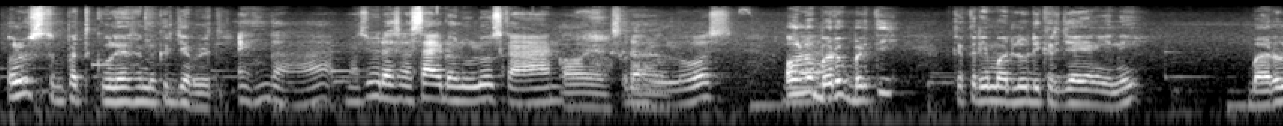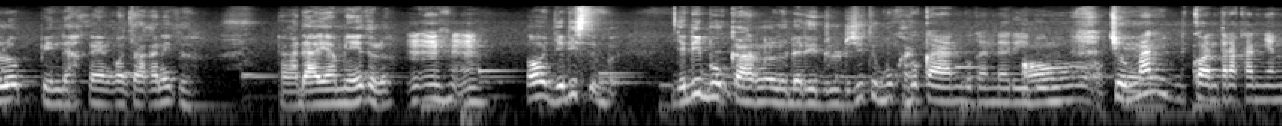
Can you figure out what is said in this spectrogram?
Oh, lu sempet kuliah sambil kerja berarti? eh enggak maksudnya udah selesai udah lulus kan Oh, yang udah sekarang. lulus Oh, lu Gua- baru berarti keterima dulu di kerja yang ini, baru lu pindah ke yang kontrakan itu? Yang ada ayamnya itu loh. Mm, mm, mm. Oh, jadi sebe- jadi bukan lu dari dulu di situ bukan? bukan bukan dari Oh, dulu oke. cuman kontrakan yang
